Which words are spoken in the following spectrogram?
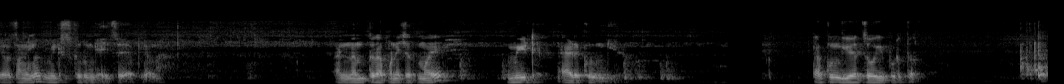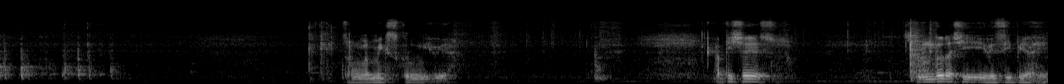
याला चांगलं मिक्स करून घ्यायचं आहे आपल्याला. आणि नंतर आपण याच्यात मध्ये मीठ ॲड करून घेऊ. टाकून घेऊया चवीपुरतं चांगलं मिक्स करून घेऊया. अतिशय सुंदर अशी रेसिपी आहे.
